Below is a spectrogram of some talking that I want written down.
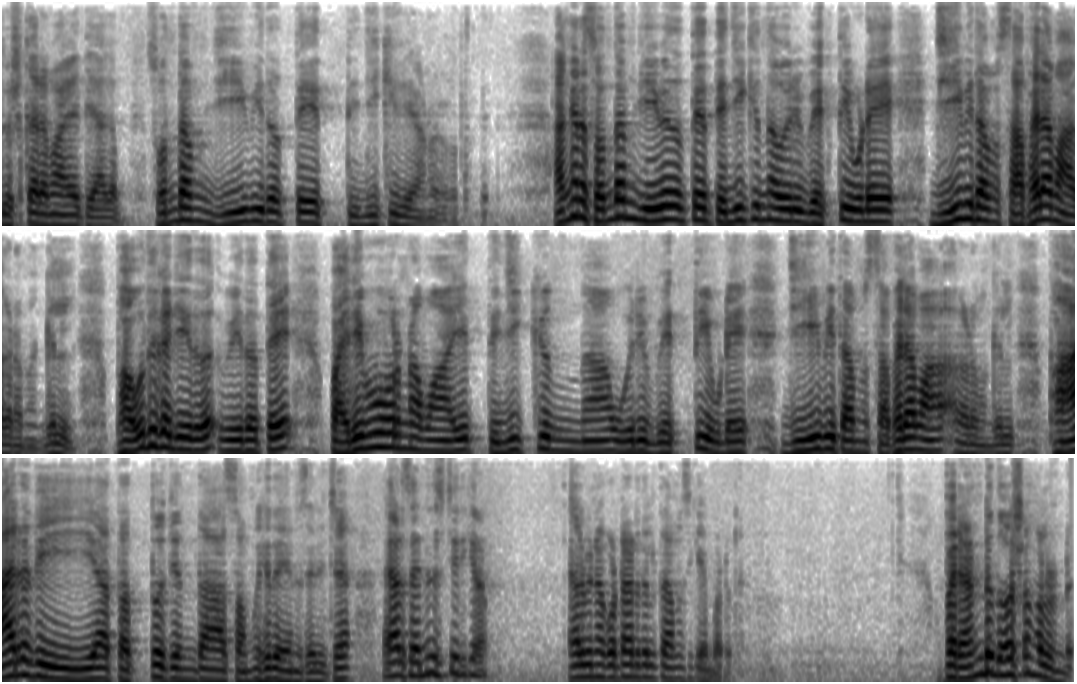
ദുഷ്കരമായ ത്യാഗം. സ്വന്തം ജീവിതത്തെ ത്യജിക്കുകയാണ് ഒരർത്ഥത്തിൽ. അങ്ങനെ സ്വന്തം ജീവിതത്തെ ത്യജിക്കുന്ന ഒരു വ്യക്തിയുടെ ജീവിതം സഫലമാകണമെങ്കിൽ ഭൗതിക ജീവിതത്തെ പരിപൂർണമായി ത്യജിക്കുന്ന ഒരു വ്യക്തിയുടെ ജീവിതം സഫലമാകണമെങ്കിൽ ഭാരതീയ തത്വചിന്താ സംഹിത അനുസരിച്ച് അയാൾ സന്യസിച്ചിരിക്കണം. അയാൾ പിന്നെ കൊട്ടാരത്തിൽ താമസിക്കാൻ പാടില്ല. അപ്പോൾ രണ്ട് ദോഷങ്ങളുണ്ട്.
